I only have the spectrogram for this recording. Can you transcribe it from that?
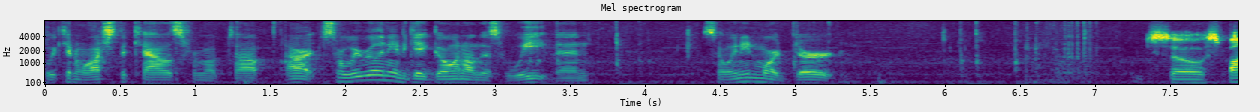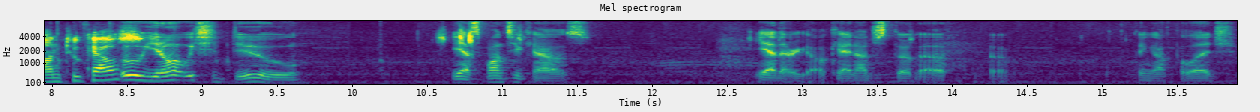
we can watch the cows from up top. All right, so we really need to get going on this wheat then. So we need more dirt. So spawn two cows. Ooh, you know what we should do? Yeah, spawn two cows. Yeah, there we go. Okay, now just throw the, the thing off the ledge.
